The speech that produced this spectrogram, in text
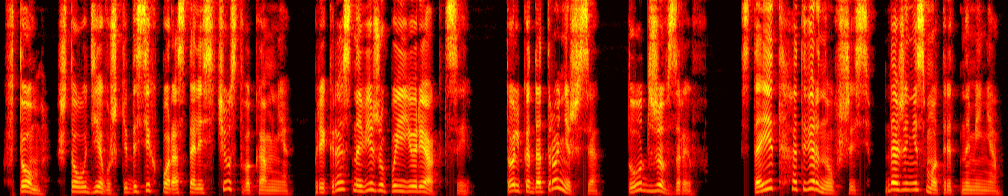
В том, что у девушки до сих пор остались чувства ко мне, прекрасно вижу по ее реакции. Только дотронешься, тут же взрыв. Стоит, отвернувшись, даже не смотрит на меня.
